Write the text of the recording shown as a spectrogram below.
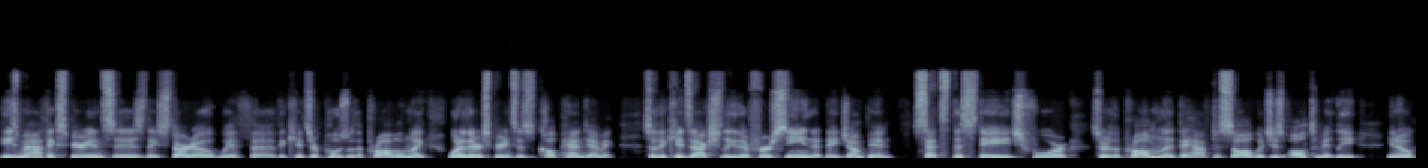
these math experiences, they start out with uh, the kids are posed with a problem. Like one of their experiences is called pandemic. So the kids actually, their first scene that they jump in sets the stage for sort of the problem that they have to solve, which is ultimately, you know,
